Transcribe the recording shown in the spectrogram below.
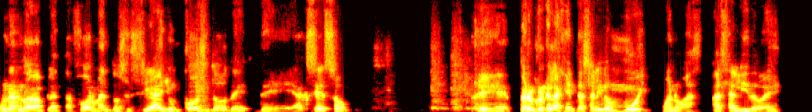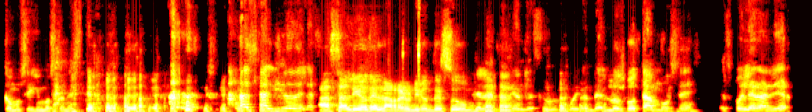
una nueva plataforma, entonces sí hay un costo de, de acceso. Eh, pero creo que la gente ha salido muy, bueno, ha, ha salido, ¿eh? ¿Cómo seguimos con este? ha salido de la, Ha salido de la reunión de Zoom. de la reunión de Zoom, muy los votamos, ¿eh? Spoiler alert,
